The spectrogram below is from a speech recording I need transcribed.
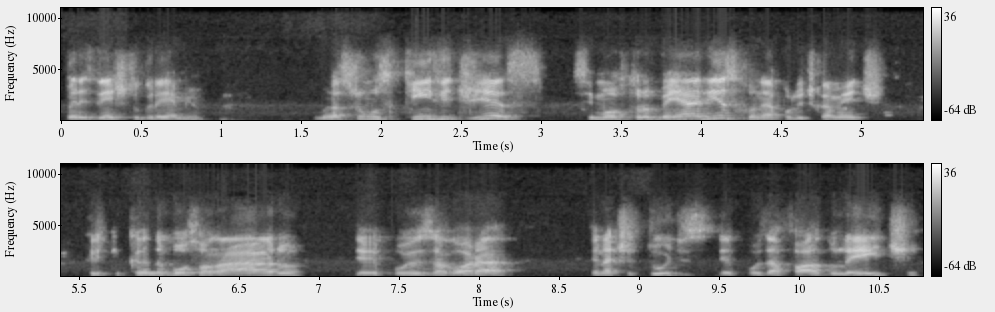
presidente do Grêmio. Nos últimos 15 dias se mostrou bem arisco, né, politicamente, criticando o Bolsonaro, depois agora tendo atitudes depois da fala do Leite.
